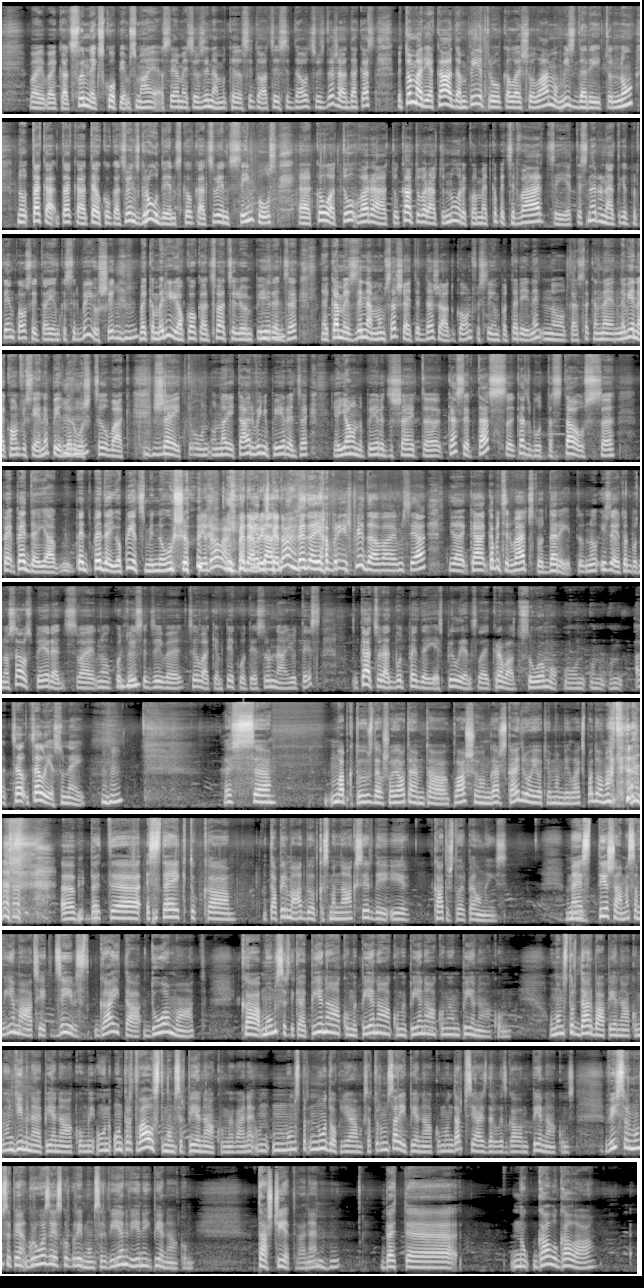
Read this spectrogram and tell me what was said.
vai, vai kāds slimnieks kopjams mājās. Jā, mēs jau zinām, ka situācijas ir daudz visdažādākās, bet tomēr, ja kādam pietrūka, lai šo lēmumu izdarītu, nu, nu tā, kā, tā kā tev kaut kāds viens grūdienis, kaut kāds viens impuls, ko tu varētu, kā tu varētu noreklamēt, kāpēc ir vērts iet. Es nerunāju tagad par tiem klausītājiem, kas ir bijuši, mm -hmm. vai kam ir jau kaut kāda svētceļojuma pieredze, mm -hmm. kā mēs zinām, mums ar šeit ir dažādu konfesiju, un pat arī, ne, nu, kā saka, ne, nevienai konfesijai nepiedaroši mm -hmm. cilvēki mm -hmm. šeit, un, un arī tā ir viņu pieredze, jauna pieredze šeit. Kas ir tas, kas būtu tas tavs pēdējā, pēd, pēdējo piecu minūšu piedāvājums, pēdējā brīža piedāvājums. Pēdējā brīža piedāvājums, jā. Kā, kāpēc ir vērts to darīt? Nu, izējot varbūt no savas pieredzes vai, nu, ko tu mm -hmm. esi dzīvē cilvēkiem tiekoties, runājoties. Kāds varētu būt pēdējais piliens, lai kravātu somu un, un, un cel, celies un ej? Mm -hmm. Es... Uh... Labi, ka tu uzdevi šo jautājumu tā plaši un gari skaidrojot, jo man bija laiks padomāt. Eh, bet eh, es teiktu, ka tā pirmā atbilde, kas man nāk sirdī, ir katrs to ir pelnījis. Mēs tiešām esam iemācīti dzīves gaitā domāt, ka mums ir tikai pienākumi, pienākumi, pienākumi un pienākumi un mums tur darbā pienākumi, un ģimenē pienākumi, un, un pret valsti mums ir pienākumi, vai ne? Un, un mums nodokļi jāmaksā, tur mums arī pienākumi, un darbs jāizdara līdz galam pienākums. Visur mums ir pienākumi, grozies, kur grib, mums ir vieni vienīgi pienākumi. Tā šķiet, vai ne? Mm -hmm. Bet, eh, nu, galu galā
